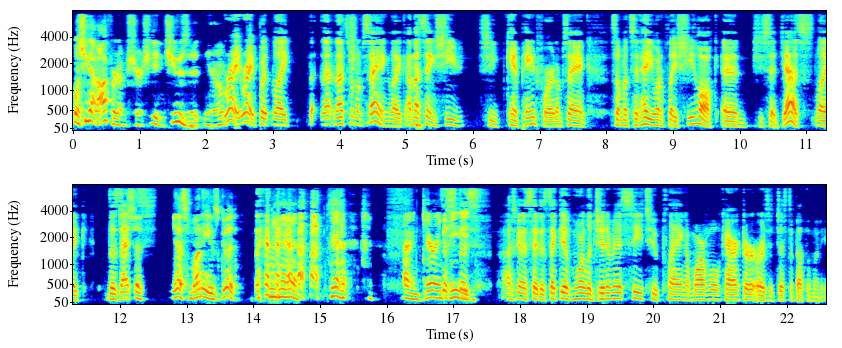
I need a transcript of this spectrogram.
Well, she got offered. I'm sure she didn't choose it. You know. Right, right, but like th- that, that's what I'm saying. Like I'm not saying she she campaigned for it. I'm saying someone said, "Hey, you want to play She-Hulk?" and she said yes. Like does that She said, yes, money is good. yeah. yeah. I mean, Does- guaranteed. does- I was gonna say, does that give more legitimacy to playing a Marvel character, or is it just about the money?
